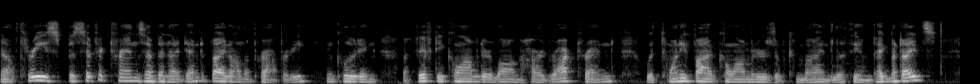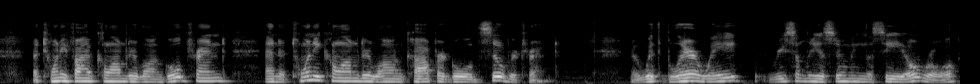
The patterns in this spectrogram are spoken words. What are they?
Now, three specific trends have been identified on the property, including a 50 kilometer long hard rock trend with 25 kilometers of combined lithium pegmatites, a 25 kilometer long gold trend, and a 20 kilometer long copper gold silver trend. With Blair Way recently assuming the CEO role,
